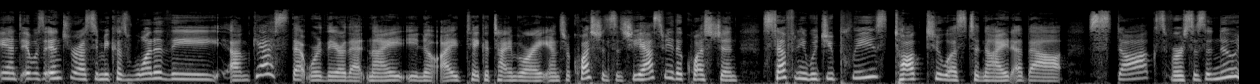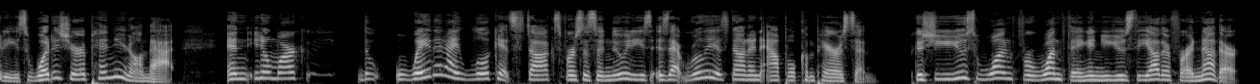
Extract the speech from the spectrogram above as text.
And it was interesting because one of the um, guests that were there that night, you know, I take a time where I answer questions, and she asked me the question, Stephanie, would you please talk to us tonight about stocks versus annuities? What is your opinion on that? And, you know, Mark, the way that I look at stocks versus annuities is that really it's not an apple comparison because you use one for one thing and you use the other for another.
